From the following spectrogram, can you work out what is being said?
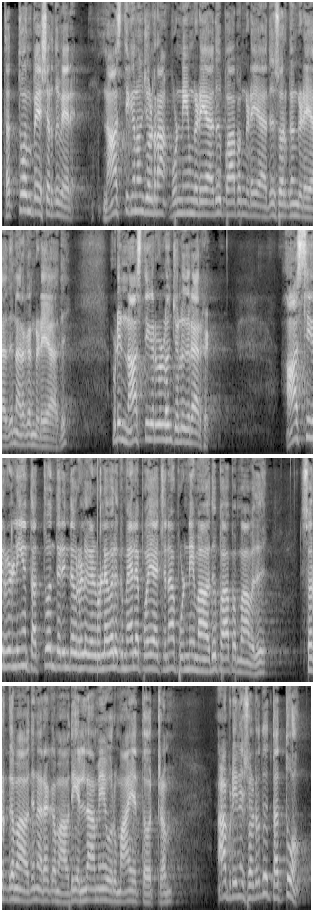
தத்துவம் பேசுறது வேறு. நாஸ்திகனும் சொல்கிறான் புண்ணியம் கிடையாது பாபம் கிடையாது சொர்க்கம் கிடையாது நரகம் கிடையாது அப்படின்னு நாஸ்திகர்களும் சொல்லுகிறார்கள். ஆஸ்திகர்கள்லையும் தத்துவம் தெரிந்தவர்கள் லெவலுக்கு மேலே போயாச்சுன்னா புண்ணியமாவது பாப்பமாவது சொர்க்கமாவது நரகமாவது எல்லாமே ஒரு மாயத்தோற்றம் அப்படின்னு சொல்கிறது தத்துவம்.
